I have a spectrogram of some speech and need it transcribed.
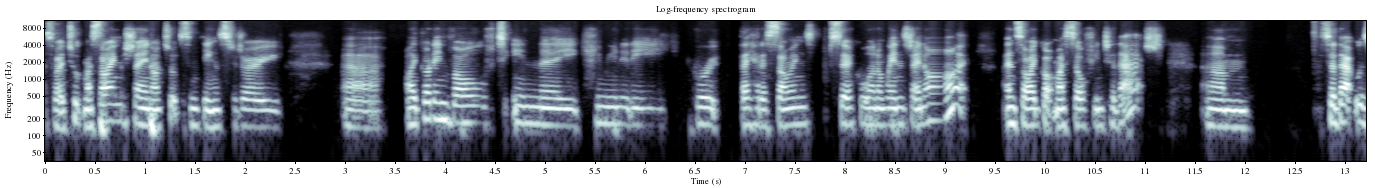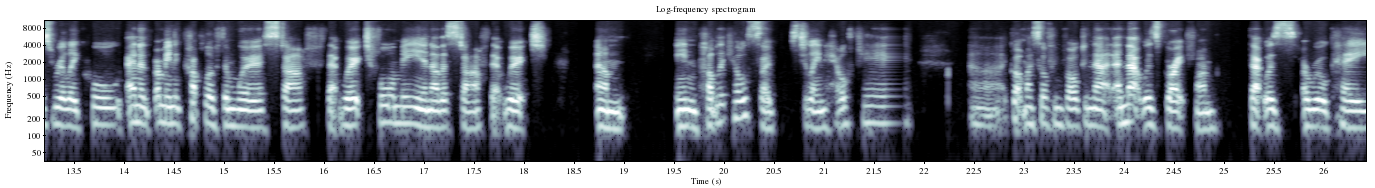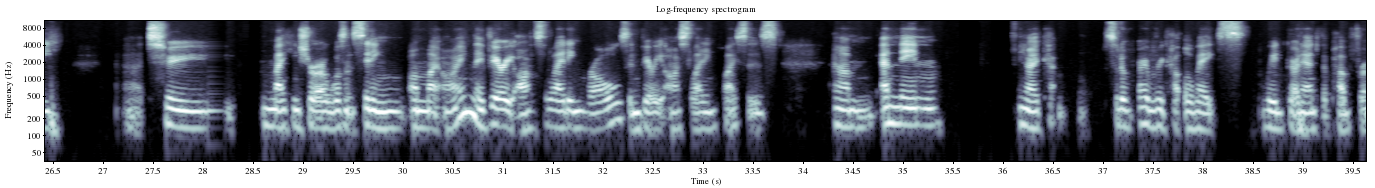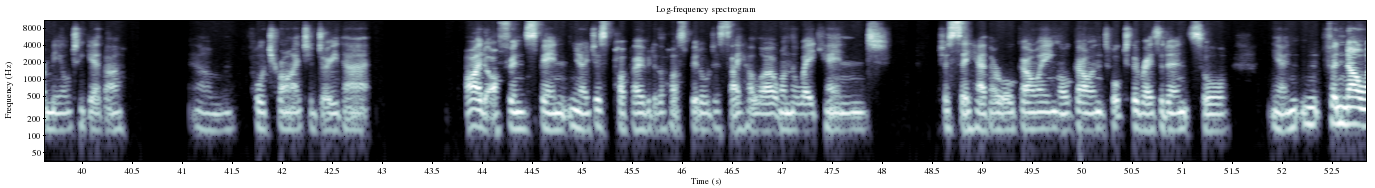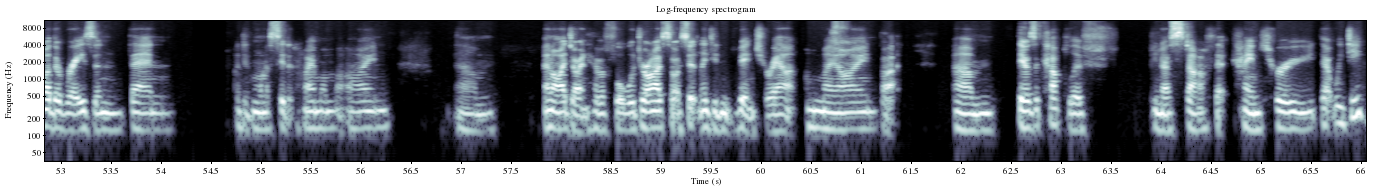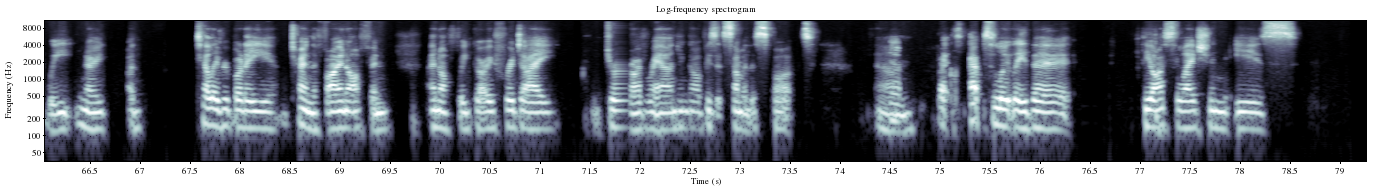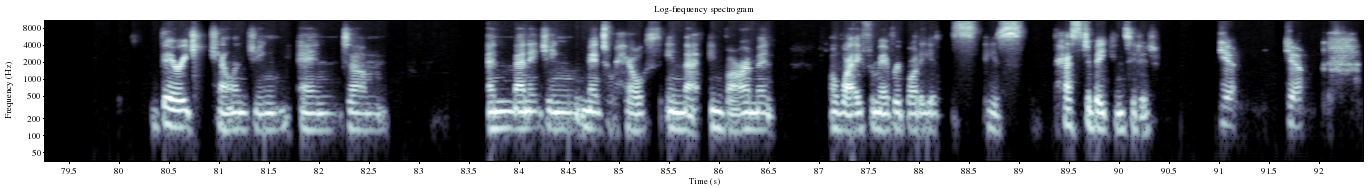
So I took my sewing machine. I took some things to do. Uh, I got involved in the community group. They had a sewing circle on a Wednesday night. And so I got myself into that. Um, so that was really cool. And I mean, a couple of them were staff that worked for me and other staff that worked um, in public health, so still in healthcare. Uh, got myself involved in that, and that was great fun. That was a real key uh, to making sure I wasn't sitting on my own. They're very isolating roles and very isolating places. Um, and then, you know, sort of every couple of weeks, we'd go down to the pub for a meal together um, or try to do that. I'd often spend, you know, just pop over to the hospital to say hello on the weekend, just see how they're all going, or go and talk to the residents, or, you know, for no other reason than I didn't want to sit at home on my own. Um, and I don't have a four wheel drive, so I certainly didn't venture out on my own. But um, there was a couple of, you know, staff that came through that we did. We, you know, I'd tell everybody, turn the phone off, and and off we'd go for a day, drive around and go visit some of the spots. Um. But absolutely, the the isolation is very challenging, and um, and managing mental health in that environment away from everybody is is has to be considered. Yeah, yeah,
